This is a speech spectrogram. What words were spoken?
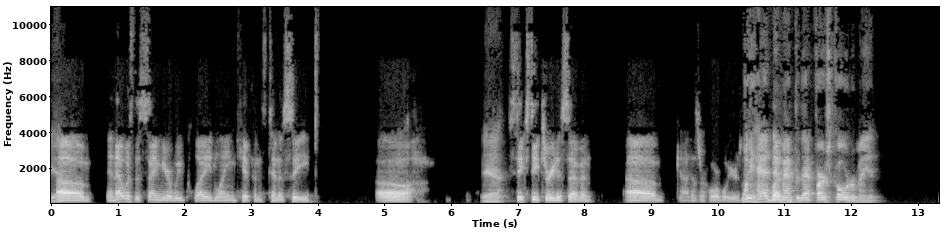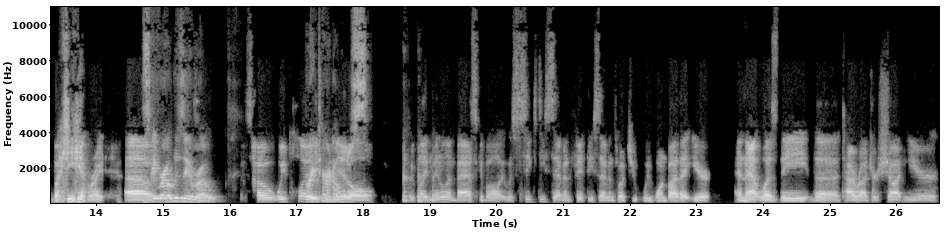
Yeah. Um, and that was the same year we played Lane Kiffin's Tennessee. Oh, yeah. 63 to seven. Um, God, those are horrible years. We had But- them after that first quarter, man. But yeah, right. Uh, Zero to zero. So we Three played turnovers. middle. We played middle in basketball. It was 67 57 is what you, we won by that year. and that was the the Ty Rogers shot year.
